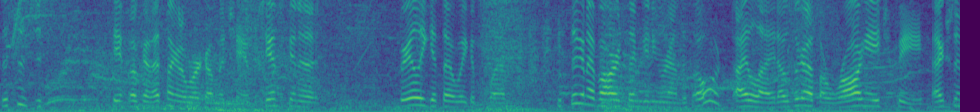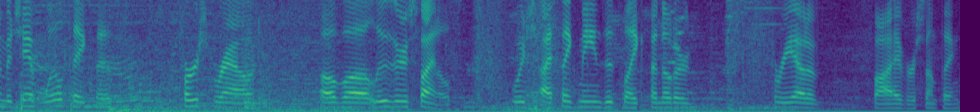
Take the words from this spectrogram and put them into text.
This is just... Okay, that's not to work on the champ. Champ's to barely get that wake up slap. He's still to have a hard time getting around this. Oh, I lied. I was looking at the wrong HP. Actually, Machamp will take this first round of uh, Losers Finals which I think means it's like another three out of five or something.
